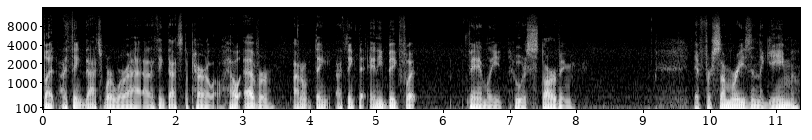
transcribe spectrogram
But I think that's where we're at. I think that's the parallel. However, I don't think I think that any Bigfoot family who is starving, if for some reason the game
